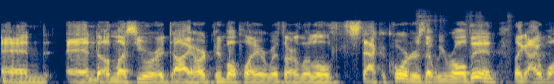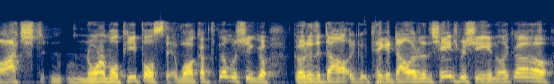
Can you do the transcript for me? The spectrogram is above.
and and unless you were a diehard pinball player with our little stack of quarters that we rolled in, like I watched normal people st- walk up to the pinball machine, go go to the dollar, take a dollar to the change machine, like oh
